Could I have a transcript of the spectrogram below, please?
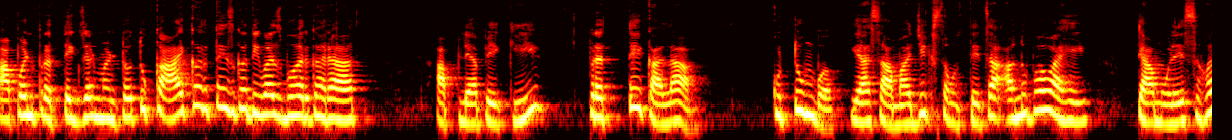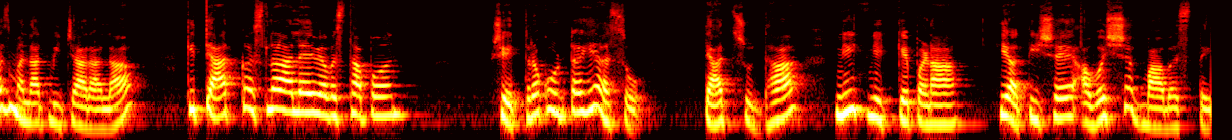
आपण प्रत्येकजण म्हणतो तू काय करतेस ग दिवसभर घरात? आपल्यापैकी प्रत्येकाला कुटुंब या सामाजिक संस्थेचा अनुभव आहे. त्यामुळे सहज मनात विचार आला की त्यात कसलं आलंय व्यवस्थापन? क्षेत्र कोणतंही असो. त्यात सुद्धा नीटनिटकेपणा ही अतिशय आवश्यक बाब असते.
